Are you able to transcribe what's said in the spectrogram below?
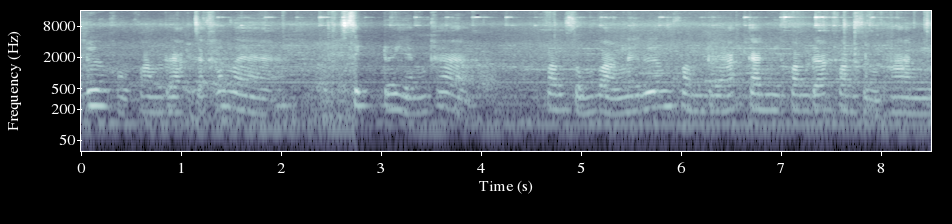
เรื่องของความรักจะเข้ามาสิบเหรียญค่ะ ความสมหวังในเรื่องความรักการมีความรักความสัมพันธ์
